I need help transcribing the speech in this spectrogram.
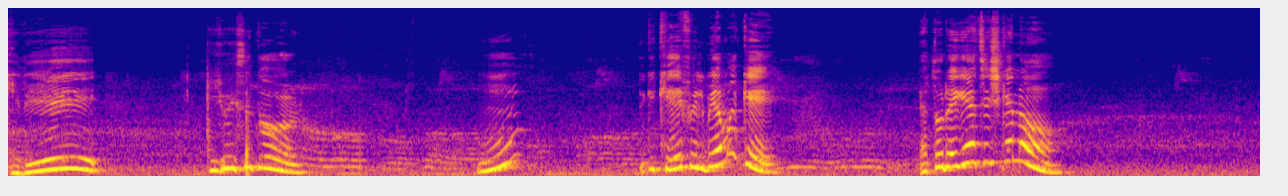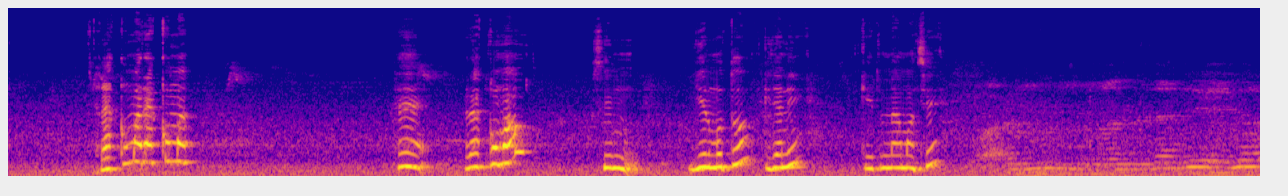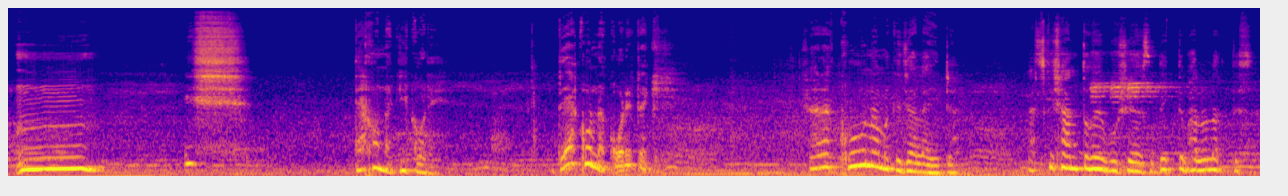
কিরে কি হয়েছে তোর? হুম? তুই কি খেয়ে ফেলবি আমাকে? এত রেগে আছিস কেন? রাকুমা রাকুমা হ্যাঁ রাকুমাও সিম ইয়ের মতো, কি জানি কি এটার নাম আছে? ইস, দেখো না কি করে। দেখো না, করেটা কি? সারাক্ষণ আমাকে জ্বালায় এটা। আজকে শান্ত হয়ে বসে আছে, দেখতে ভালো লাগতেছে।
